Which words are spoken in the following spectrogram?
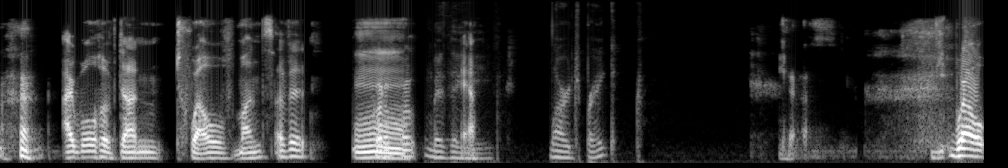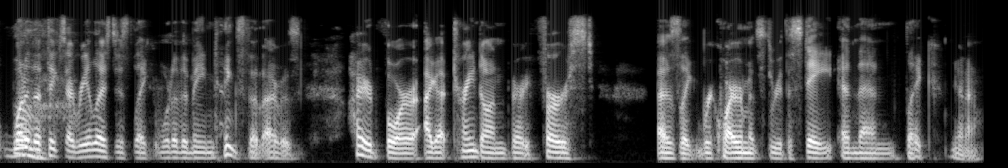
I will have done 12 months of it. quote Mm. unquote. With a Yeah. large break. Yes. Y- Well, one of the things I realized is like one of the main things that I was hired for, I got trained on very first as like requirements through the state and then like you know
